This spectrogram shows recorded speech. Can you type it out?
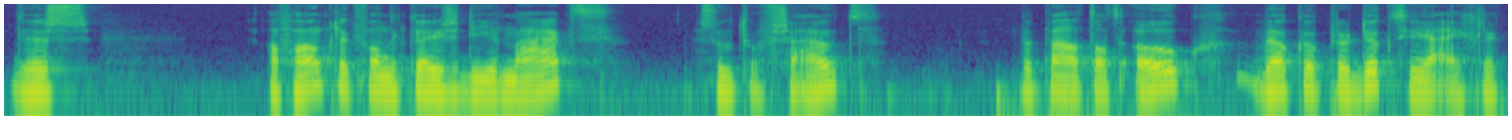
Dus afhankelijk van de keuze die je maakt, zoet of zout, bepaalt dat ook welke producten je eigenlijk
